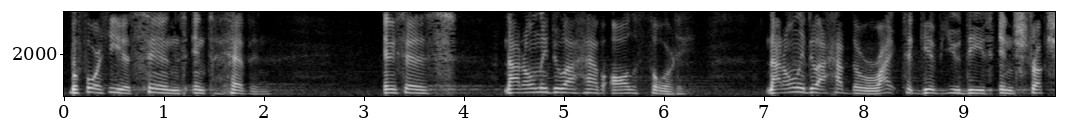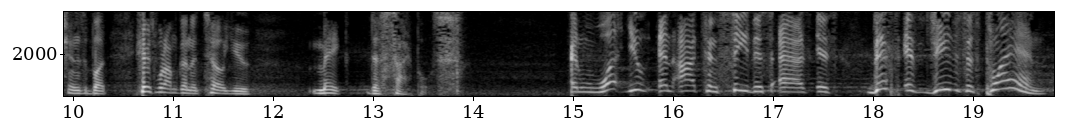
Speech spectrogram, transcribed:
before he ascends into heaven. And he says, not only do I have all authority, not only do I have the right to give you these instructions, but here's what I'm going to tell you. Make disciples. And what you and I can see this as is this is Jesus' plan.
